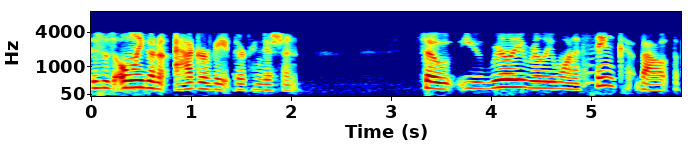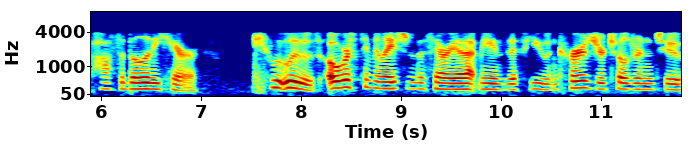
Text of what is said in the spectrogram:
This is only going to aggravate their condition. So you really, really want to think about the possibility here clues. Overstimulation of this area, that means if you encourage your children to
